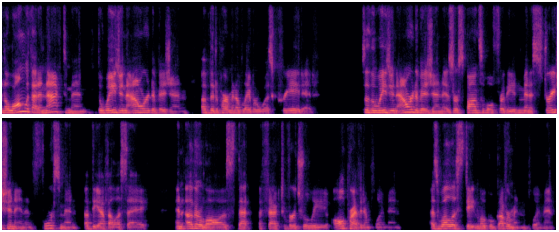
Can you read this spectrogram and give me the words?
And along with that enactment, the Wage and Hour Division of the Department of Labor was created. So the Wage and Hour Division is responsible for the administration and enforcement of the FLSA and other laws that affect virtually all private employment, as well as state and local government employment.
